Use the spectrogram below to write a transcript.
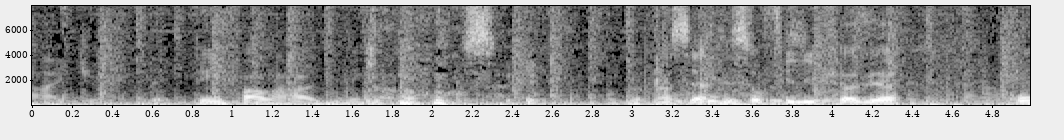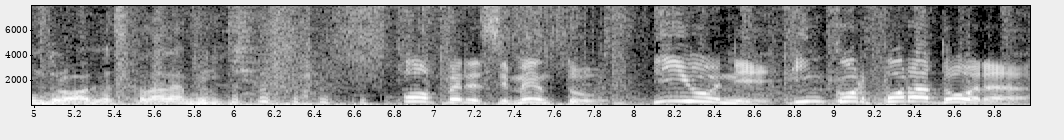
rádia. Quem fala rádio? Ninguém fala. Não sei. Tá certo, esse é o Felipe Xavier com drogas, claramente. Oferecimento Uni Incorporadora,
